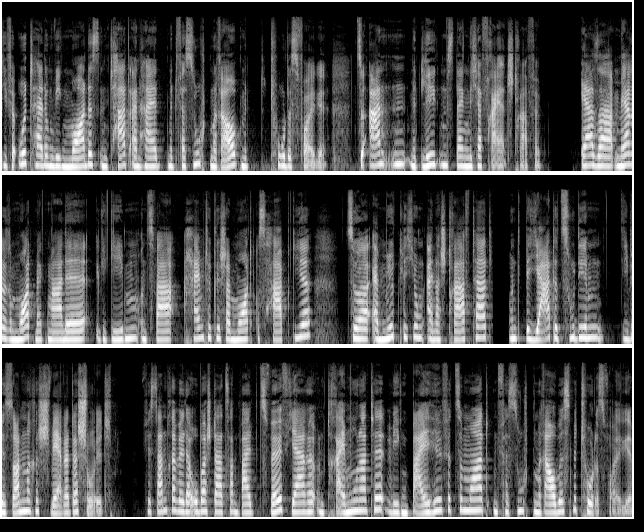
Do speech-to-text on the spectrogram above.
die Verurteilung wegen Mordes in Tateinheit mit versuchten Raub mit Todesfolge, zu ahnden mit lebenslänglicher Freiheitsstrafe. Er sah mehrere Mordmerkmale gegeben, und zwar heimtückischer Mord aus Habgier zur Ermöglichung einer Straftat und bejahte zudem die besondere Schwere der Schuld. Für Sandra will der Oberstaatsanwalt zwölf Jahre und drei Monate wegen Beihilfe zum Mord und versuchten Raubes mit Todesfolge.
